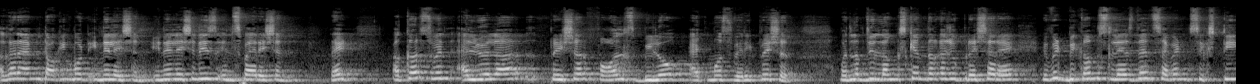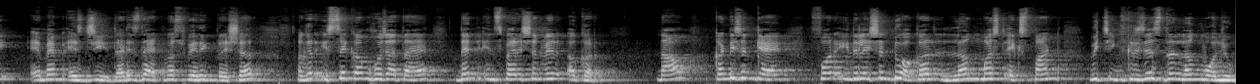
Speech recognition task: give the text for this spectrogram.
अगर I am talking about inhalation inhalation is inspiration right occurs when alveolar pressure falls below atmospheric pressure मतलब जो लंग्स के अंदर का जो प्रेशर है if it becomes less than 760 sixty M M S G that is the atmospheric pressure अगर इससे कम हो जाता है then inspiration will occur now condition क्या है? For inhalation to occur lung must expand which increases the lung volume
